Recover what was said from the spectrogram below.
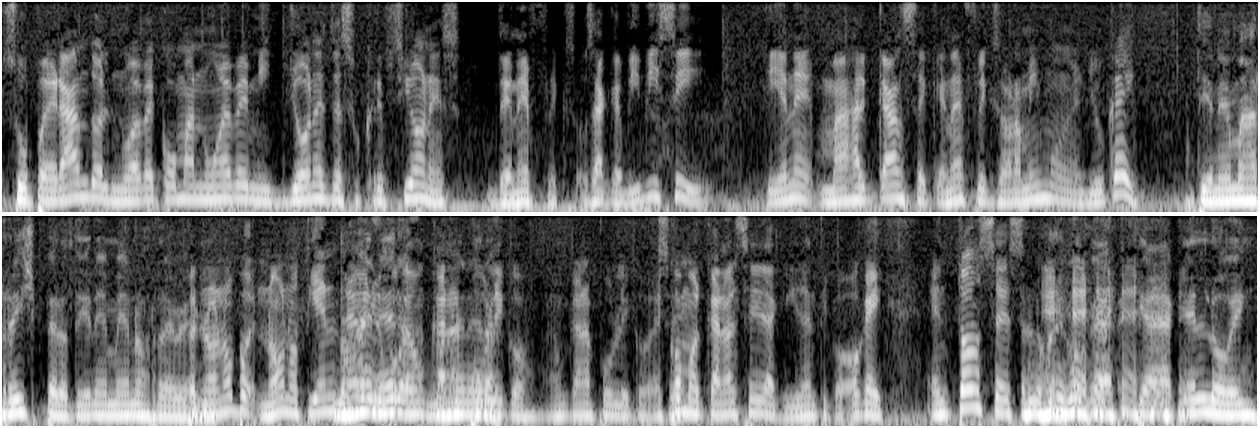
superando el 9,9 millones de suscripciones de Netflix. O sea que BBC tiene más alcance que Netflix ahora mismo en el UK. Tiene más reach, pero tiene menos revenue. Pero no, no, pues, no, no tiene No revenue genera, porque es un no canal genera. público. Es un canal público. Es como el canal 6 de aquí, idéntico. Ok, entonces. Lo único que, que aquel lo ven,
